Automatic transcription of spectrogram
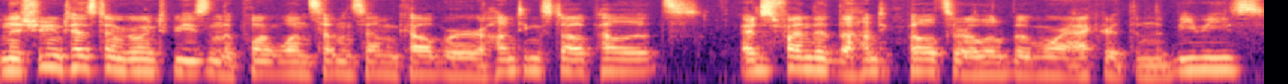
In the shooting test I'm going to be using the .177 caliber hunting style pellets. I just find that the hunting pellets are a little bit more accurate than the BBs.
